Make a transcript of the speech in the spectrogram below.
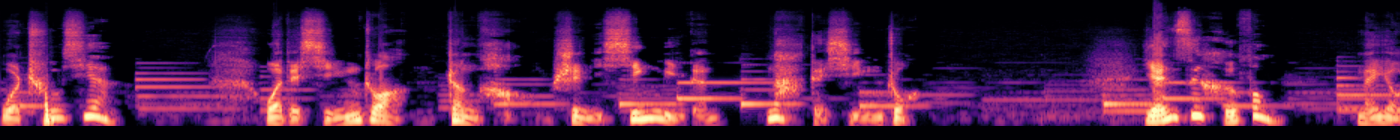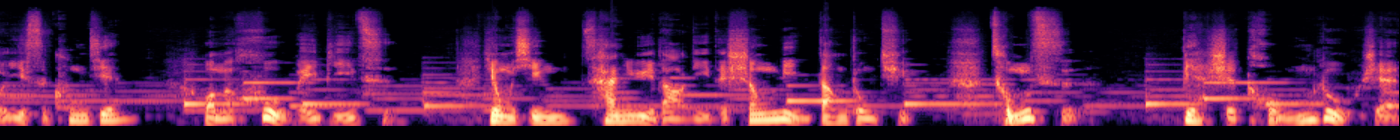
我出现了，我的形状正好是你心里的那个形状。严丝合缝，没有一丝空间，我们互为彼此。用心参与到你的生命当中去，从此便是同路人。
